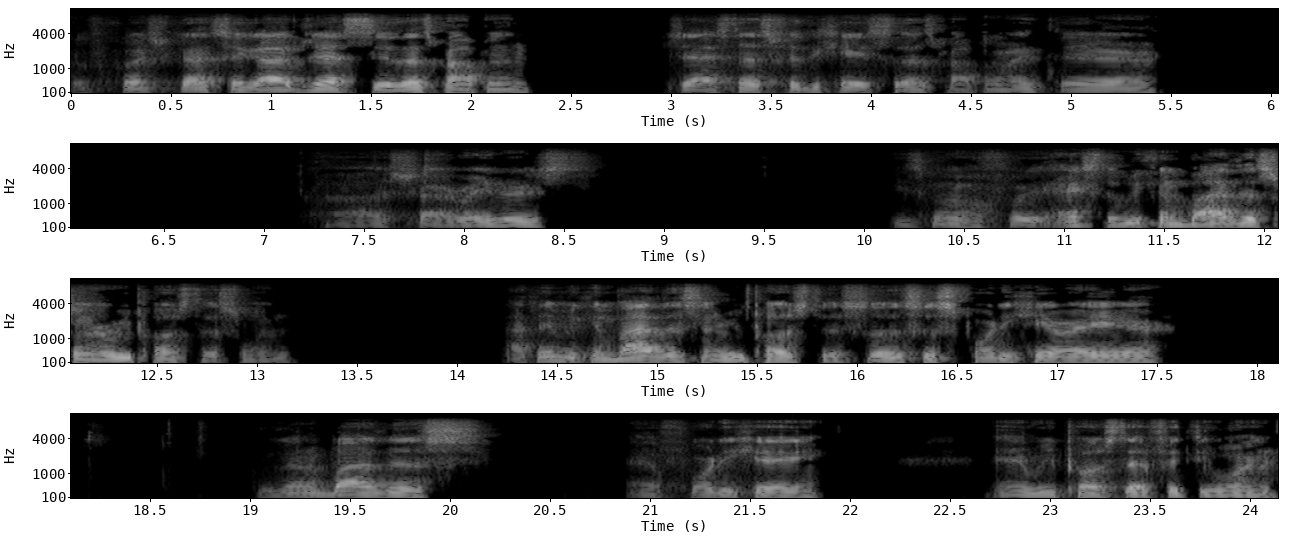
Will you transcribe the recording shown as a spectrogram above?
Of course, we gotta check out Jets, see if that's popping. Jets, that's 50k, so that's popping right there. Uh, try Raiders. He's going for 40. Actually, we can buy this one and repost this one. I think we can buy this and repost this. So this is 40k right here. We're gonna buy this at 40k and repost at 51.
